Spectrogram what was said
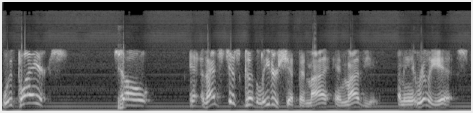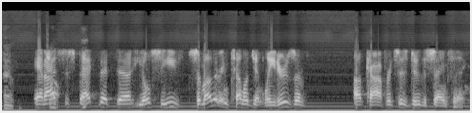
with players. Yep. So that's just good leadership in my in my view. I mean, it really is. and well, I suspect that uh, you'll see some other intelligent leaders of of conferences do the same thing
